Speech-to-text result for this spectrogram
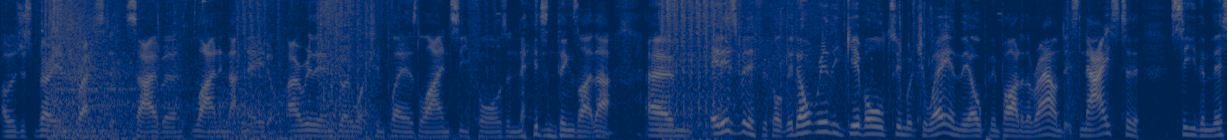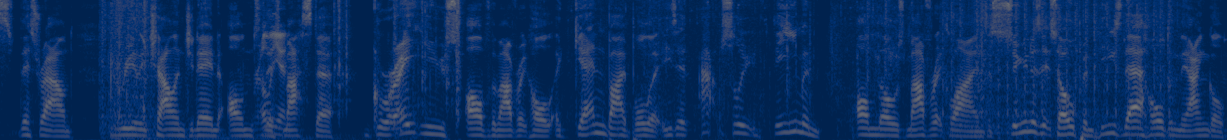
I was just very impressed at Cyber lining that nade up. I really enjoy watching players line C4s and nades and things like that. Um, it is difficult. They don't really give all too much away in the opening part of the round. It's nice to see them this this round really challenging in onto Brilliant. this Master. Great use of the Maverick hole again by Bullet. He's an absolute demon on those Maverick lines. As soon as it's opened, he's there holding the angle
